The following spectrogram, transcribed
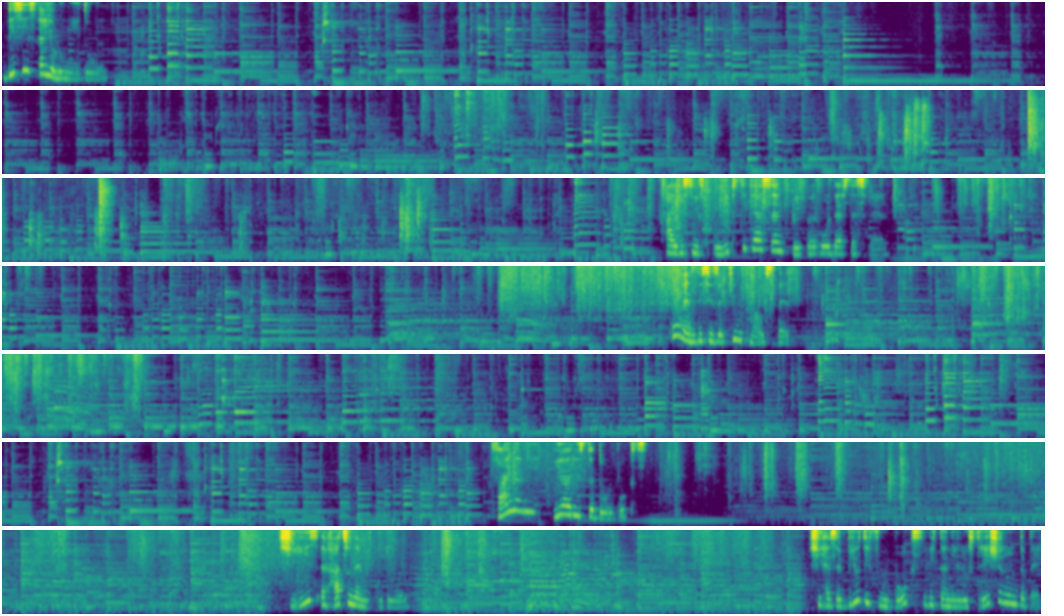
This is a Yeolume doll. I received two lip stickers and paper holders as well. Oh, and this is a cute mouse pad. Finally, here is the doll box. She is a Hatsune Miku doll. She has a beautiful box with an illustration on the back.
